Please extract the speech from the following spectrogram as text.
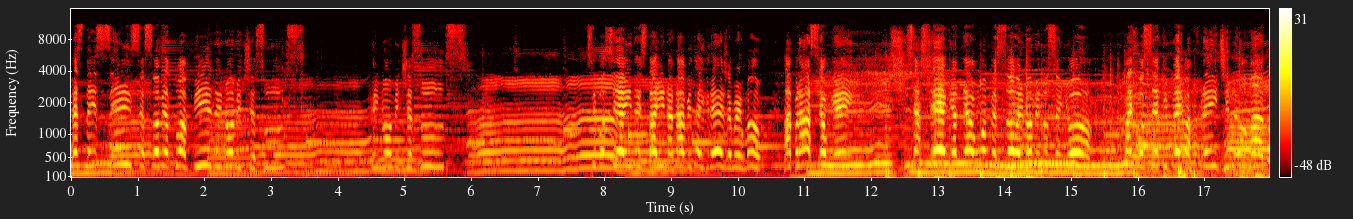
esta essência sobre a tua vida em nome de Jesus. Em nome de Jesus. Se você ainda está aí na nave da igreja, meu irmão, abrace alguém. Se achegue até alguma pessoa em nome do Senhor. Mas você que veio à frente, meu amado,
